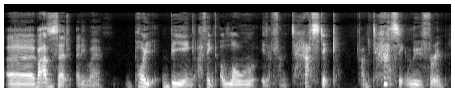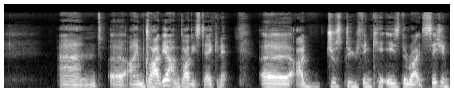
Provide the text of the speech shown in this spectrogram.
Uh, but as I said, anyway, point being, I think alone is a fantastic, fantastic move for him, and uh, I'm glad. Yeah, I'm glad he's taken it. Uh, I just do think it is the right decision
